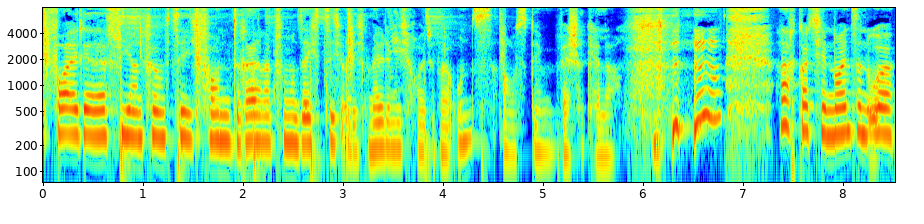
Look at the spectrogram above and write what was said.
Folge 54 von 365 und ich melde mich heute bei uns aus dem Wäschekeller. Ach Gottchen, 19 Uhr.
